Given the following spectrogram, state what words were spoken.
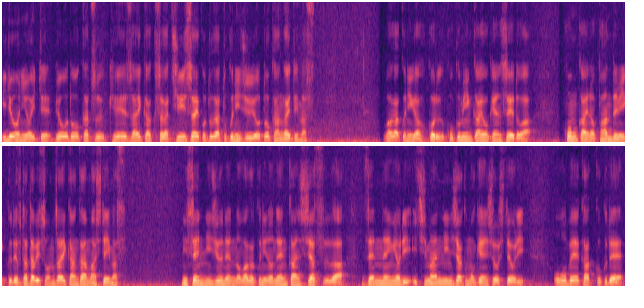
医療において平等かつ経済格差が小さいことが特に重要と考えています。我が国が誇る国民皆保険制度は、今回のパンデミックで再び存在感が増しています。2020年の我が国の年間死者数は前年より1万人弱も減少しており、欧米各国で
